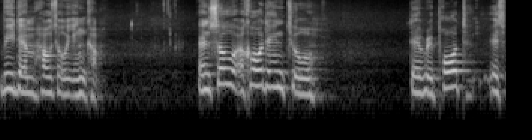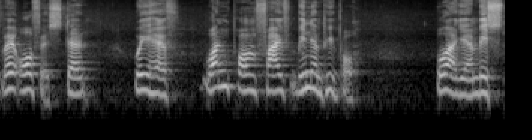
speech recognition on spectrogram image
median household income. And so, according to the report, it's very obvious that we have 1.5 million people who are in midst,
